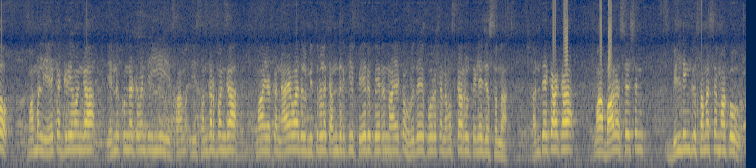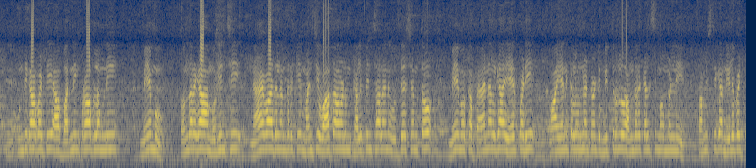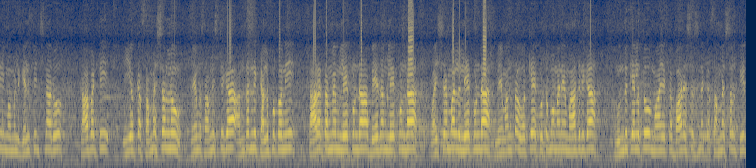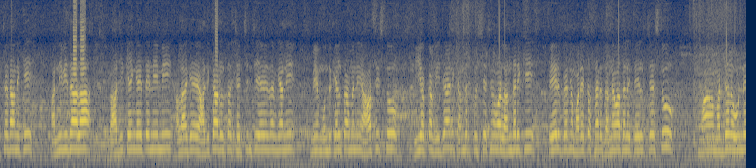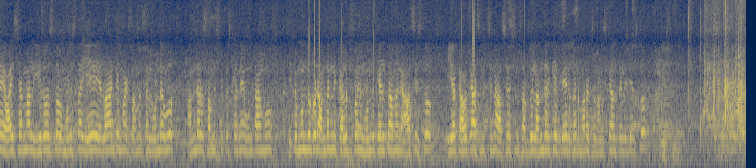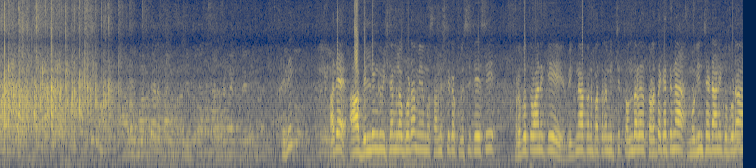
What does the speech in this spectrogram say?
మమ్మల్ని ఏకగ్రీవంగా ఎన్నుకున్నటువంటి ఈ సమ ఈ సందర్భంగా మా యొక్క న్యాయవాదుల మిత్రులకు అందరికీ పేరు పేరు నా యొక్క హృదయపూర్వక నమస్కారాలు తెలియజేస్తున్నా. అంతేకాక మా బార్ అసోసియేషన్ బిల్డింగ్ సమస్య మాకు ఉంది కాబట్టి ఆ బర్నింగ్ ప్రాబ్లంని మేము తొందరగా ముగించి న్యాయవాదులందరికీ మంచి వాతావరణం కల్పించాలనే ఉద్దేశంతో మేము ఒక ప్యానెల్గా ఏర్పడి మా ఎన్నికలు ఉన్నటువంటి మిత్రులు అందరూ కలిసి మమ్మల్ని సమిష్టిగా నిలబెట్టి మమ్మల్ని గెలిపించినారు. కాబట్టి ఈ యొక్క సమస్యలను మేము సమిష్టిగా అందరినీ కలుపుకొని తారతమ్యం లేకుండా భేదం లేకుండా వైషమ్యాలు లేకుండా మేమంతా ఒకే కుటుంబం అనే మాదిరిగా ముందుకెళుతూ మా యొక్క భారత యొక్క సమస్యలు తీర్చడానికి అన్ని విధాల రాజకీయంగా అయితేనేమి అలాగే అధికారులతో చర్చించే విధంగాని మేము ముందుకెళ్తామని ఆశిస్తూ ఈ యొక్క విజయానికి అందరు కృషి చేసిన వాళ్ళందరికీ పేరు పేరున మరొకసారి ధన్యవాదాలు తెలియజేస్తూ మా మధ్యలో ఉండే వైషమ్యాలు ఈ రోజుతో ముగిస్తా. ఏ ఎలాంటి మాకు సమస్యలు ఉండవు. అందరూ సమిష్టిపిస్తూనే ఉంటాము. ఇక ముందు కూడా అందరినీ కలుపుకొని ముందుకెళ్తామని ఆశిస్తూ ఈ యొక్క అవకాశం ఇచ్చిన అసోసియేషన్ సభ్యులందరికీ పేరు పేరు మరొక నమస్కారాలు తెలియజేస్తూ ఇస్తుంది ఇది? అదే ఆ బిల్డింగ్ విషయంలో కూడా మేము సమిష్టిగా కృషి చేసి ప్రభుత్వానికి విజ్ఞాపన పత్రం ఇచ్చి తొందర త్వరితగతిన ముగించడానికి కూడా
